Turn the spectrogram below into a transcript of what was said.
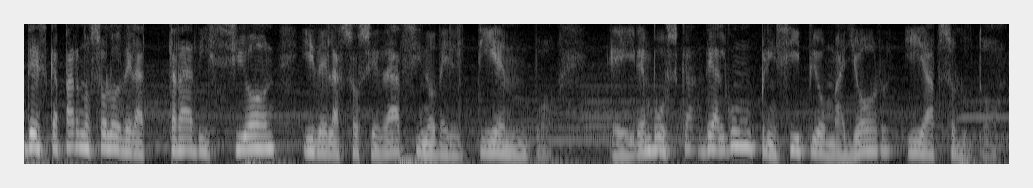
de escapar no solo de la tradición y de la sociedad, sino del tiempo, e ir en busca de algún principio mayor y absoluto.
